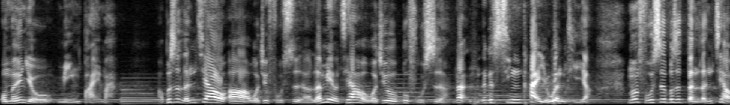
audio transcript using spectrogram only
我们有明白吗？啊，不是人叫啊，我就服侍啊；人没有叫，我就不服侍啊。那那个心态有问题呀。我们服侍不是等人叫，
